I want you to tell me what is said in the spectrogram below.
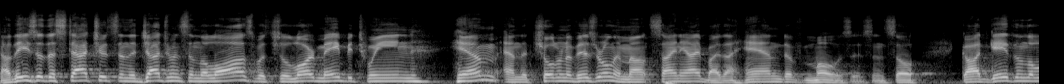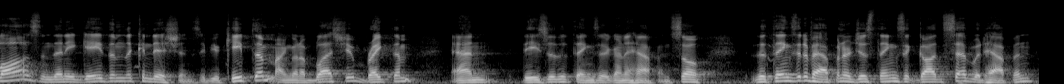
Now, these are the statutes and the judgments and the laws which the Lord made between him and the children of Israel in Mount Sinai by the hand of Moses. And so God gave them the laws and then he gave them the conditions. If you keep them, I'm going to bless you, break them, and these are the things that are going to happen. So the things that have happened are just things that God said would happen.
